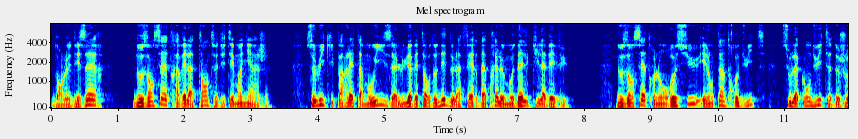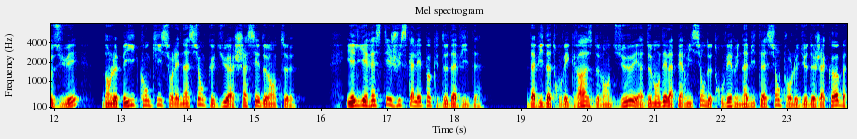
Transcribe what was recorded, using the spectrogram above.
Dans le désert, nos ancêtres avaient la tente du témoignage. Celui qui parlait à Moïse lui avait ordonné de la faire d'après le modèle qu'il avait vu. Nos ancêtres l'ont reçue et l'ont introduite, sous la conduite de Josué, dans le pays conquis sur les nations que Dieu a chassées devant eux. Et elle y est restée jusqu'à l'époque de David. David a trouvé grâce devant Dieu et a demandé la permission de trouver une habitation pour le Dieu de Jacob,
